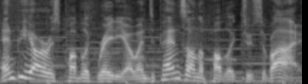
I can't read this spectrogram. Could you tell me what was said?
NPR is public radio and depends on the public to survive.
